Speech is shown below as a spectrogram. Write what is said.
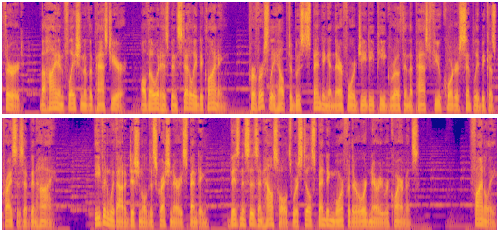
Third, the high inflation of the past year, although it has been steadily declining, perversely helped to boost spending and therefore GDP growth in the past few quarters simply because prices have been high. Even without additional discretionary spending, businesses and households were still spending more for their ordinary requirements. Finally,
